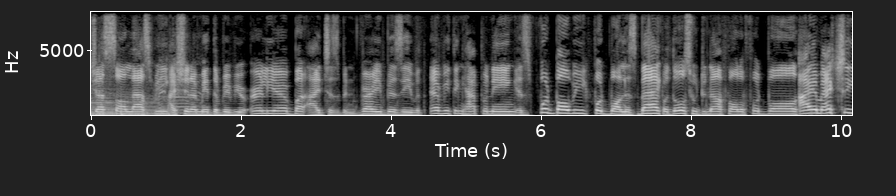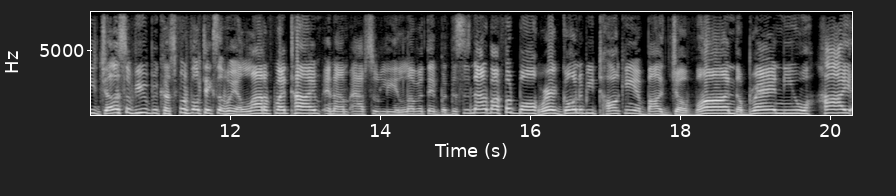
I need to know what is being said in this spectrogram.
just saw last week. I should have made the review earlier, but I just been very busy with everything happening. It's football week. Football is back. For those who do not follow football, I am actually jealous of you because football takes away a lot of my time and I'm absolutely in love with it. But this is not about football. We're going to be talking about Jawan, the brand new high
